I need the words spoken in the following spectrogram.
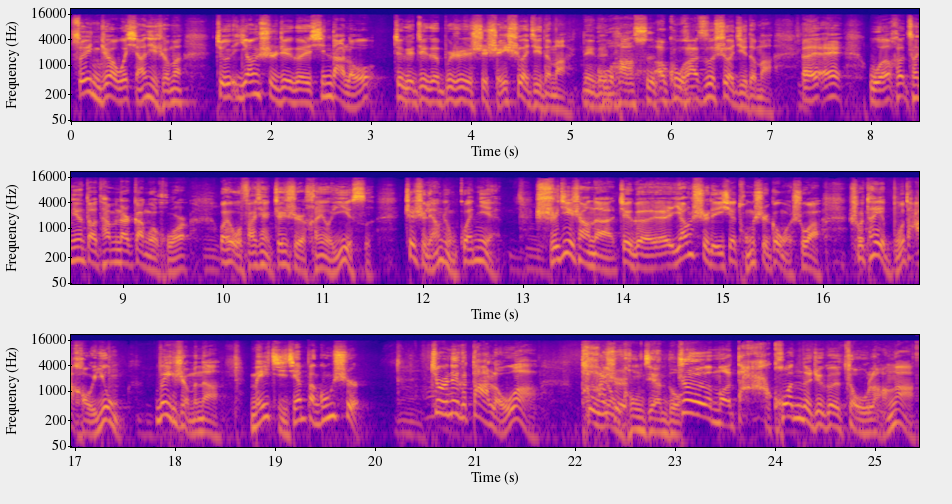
所以你知道我想起什么？就央视这个新大楼，这个这个不是是谁设计的吗？那个库哈斯啊，库哈斯设计的嘛。哎哎，我和曾经到他们那儿干过活儿，哎，我发现真是很有意思。这是两种观念。实际上呢，这个呃央视的一些同事跟我说啊，说它也不大好用，为什么呢？没几间办公室，就是那个大楼啊。它共是空间多这么大宽的这个走廊啊，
